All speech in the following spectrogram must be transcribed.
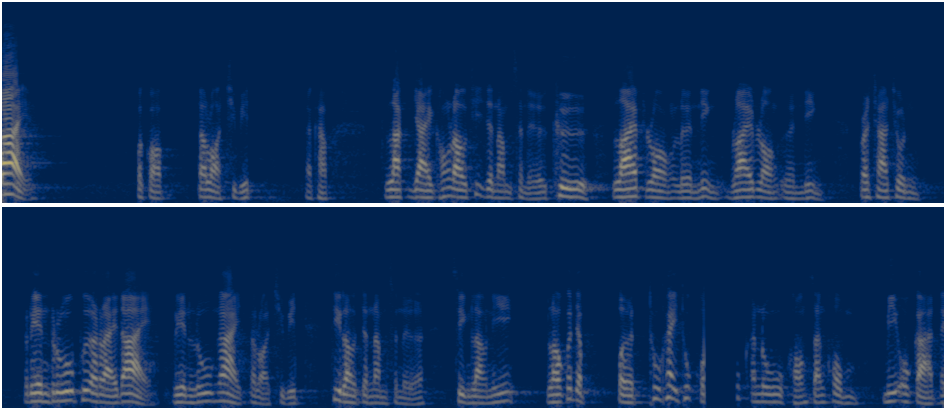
ได้ประกอบ ตลอดชีวิตนะครับ หลักใหญ่ของเราที่จะนำเสนอคือ lifelong learning lifelong earning ประชาชนเรียนรู้เพื่อรายได้ เรียนรู้ง่ายตลอดชีวิตที่เราจะนำเสนอ สิ่งเหล่านี้เราก็จะเปิดทุกให้ทุกคนทุกอนูของสังคมมีโอกาสใน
